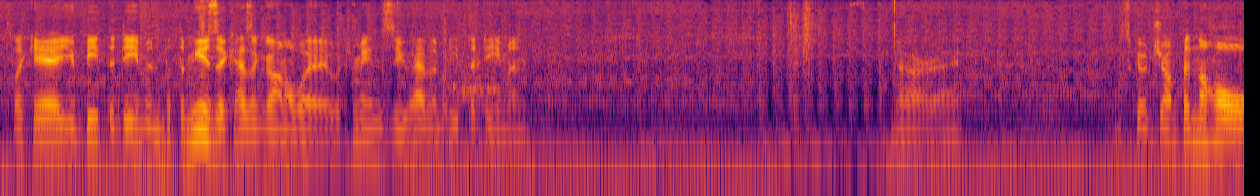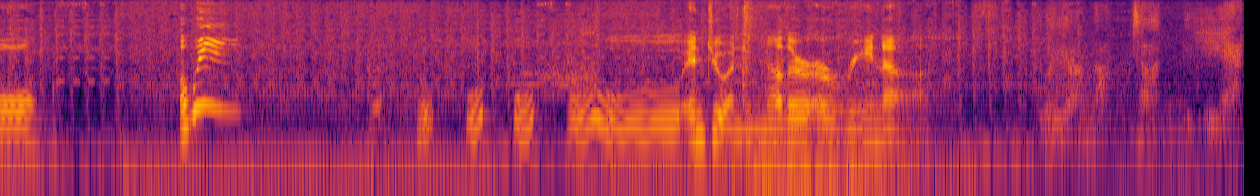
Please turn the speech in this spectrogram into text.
It's like, yeah, you beat the demon, but the music hasn't gone away, which means you haven't beat the demon. Alright. Let's go jump in the hole. Oh wee! Ooh, ooh, ooh, ooh. Into another arena. We are not done yet.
